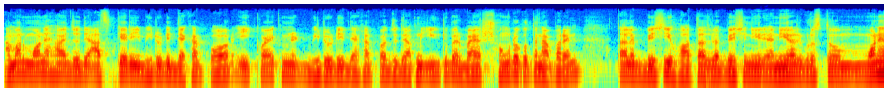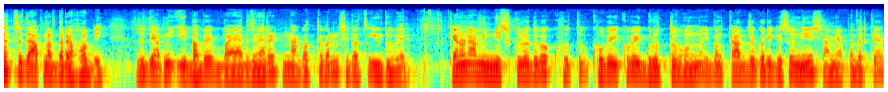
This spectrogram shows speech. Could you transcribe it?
আমার মনে হয় যদি আজকের এই ভিডিওটি দেখার পর, এই কয়েক মিনিট ভিডিওটি দেখার পর যদি আপনি ইউটিউবের বায়ার সংগ্রহ করতে না পারেন, তাহলে বেশি হতাশ বা বেশি নিরা- নিরাশগ্রস্ত মনে হচ্ছে যে আপনার দ্বারা হবে। যদি আপনি এইভাবে বায়ার জেনারেট না করতে পারেন, সেটা হচ্ছে ইউটিউবের কেননা আমি নিশগুলো দেবো, খুব- খুবই খুবই গুরুত্বপূর্ণ এবং কার্যকরী কিছু নিশ আমি আপনাদেরকে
